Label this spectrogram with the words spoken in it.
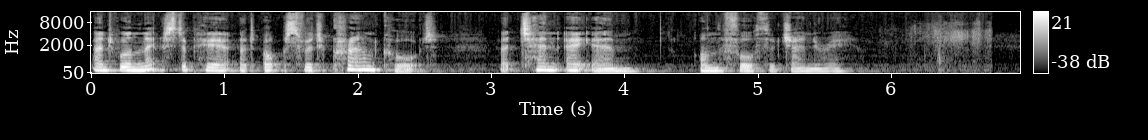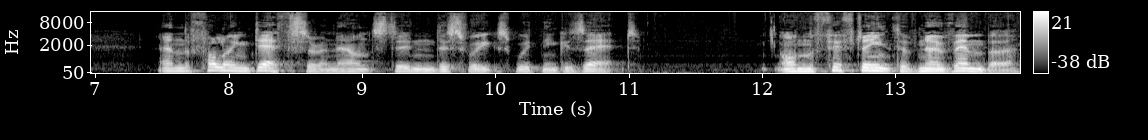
and will next appear at Oxford Crown Court at 10am on the 4th of January. And the following deaths are announced in this week's Witney Gazette. On the 15th of November,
